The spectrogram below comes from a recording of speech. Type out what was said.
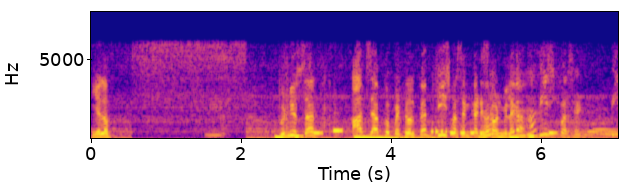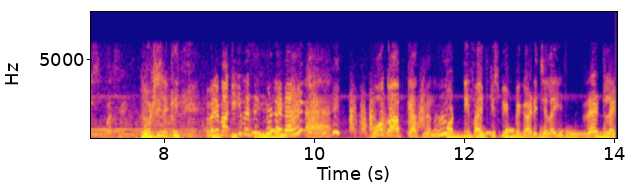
ये गुड न्यूज़ सर आज से आपको पेट्रोल पे 20 परसेंट का डिस्काउंट मिलेगा। 20 परसेंट बीस परसेंट। लॉटरी लग। गई तो मेरे बाकी के पैसे डाले वो तो आपके हाथ में है ना। 45 की स्पीड पे गाड़ी चलाइए। रेड लाइट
